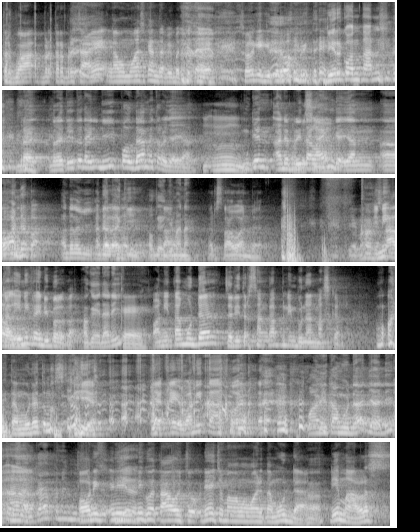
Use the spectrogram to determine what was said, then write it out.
terpa- ber- terpercaya nggak memuaskan tapi buat kita ya. Soalnya kayak gitu doang beritanya. Dir kontan. Ber- berarti itu tadi di Polda Metro Jaya. Mungkin ada berita Mabesnya. lain nggak yang? eh, Oh, ada, Pak. Ada lagi. Ada lagi. Oke Bentar. gimana? Harus tahu Anda. Ya, maaf, Ini tahu. kali ini kredibel, Pak. Oke dari. Oke. Wanita muda jadi tersangka penimbunan masker. Oh, wanita muda tuh maksudnya iya. Ya, eh wanita, wanita. Wanita muda jadi tersangka penimbunan. Oh, ini ini Iya. ini gue tahu, Cuk. Dia cuma ngomong wanita muda. Dia males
